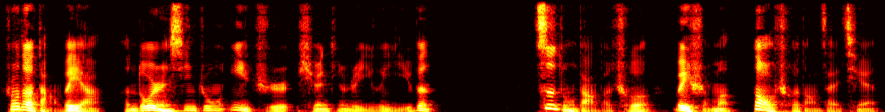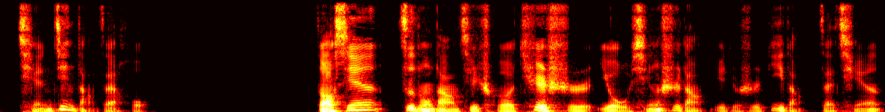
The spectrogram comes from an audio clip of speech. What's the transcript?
说到档位啊，很多人心中一直悬停着一个疑问：自动挡的车为什么倒车档在前，前进档在后？早先自动挡汽车确实有行驶档，也就是 D 档在前。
